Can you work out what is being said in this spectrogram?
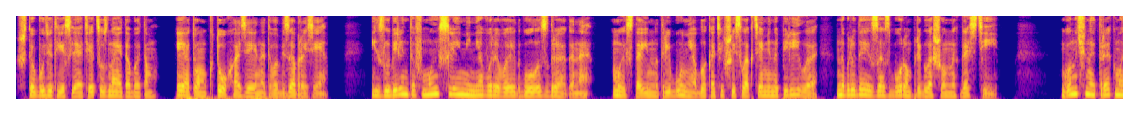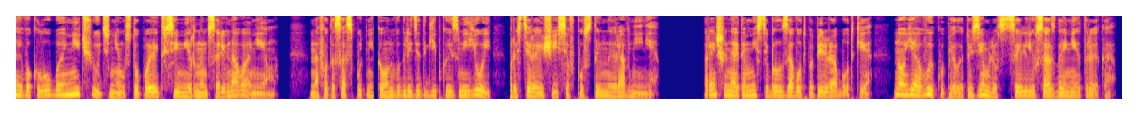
Что будет, если отец узнает об этом? и о том, кто хозяин этого безобразия. Из лабиринтов мыслей меня вырывает голос Драгона. Мы стоим на трибуне, облокотившись локтями на перила, наблюдая за сбором приглашенных гостей. Гоночный трек моего клуба ничуть не уступает всемирным соревнованиям. На фото со спутника он выглядит гибкой змеей, простирающейся в пустынной равнине. Раньше на этом месте был завод по переработке — но я выкупил эту землю с целью создания трека.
